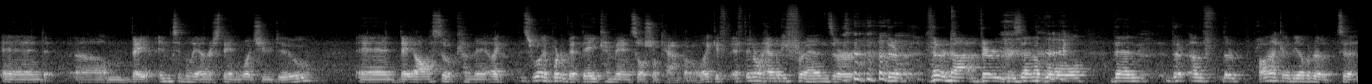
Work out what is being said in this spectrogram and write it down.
and um, they intimately understand what you do, and they also command like it's really important that they command social capital. Like if, if they don't have any friends or they're they're not very presentable, then they're unf- they're probably not going to be able to, to,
